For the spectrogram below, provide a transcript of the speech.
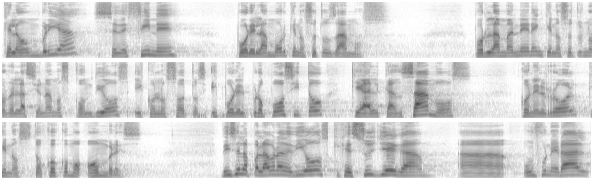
que la hombría se define por el amor que nosotros damos, por la manera en que nosotros nos relacionamos con Dios y con los otros, y por el propósito que alcanzamos con el rol que nos tocó como hombres. Dice la palabra de Dios que Jesús llega a un funeral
